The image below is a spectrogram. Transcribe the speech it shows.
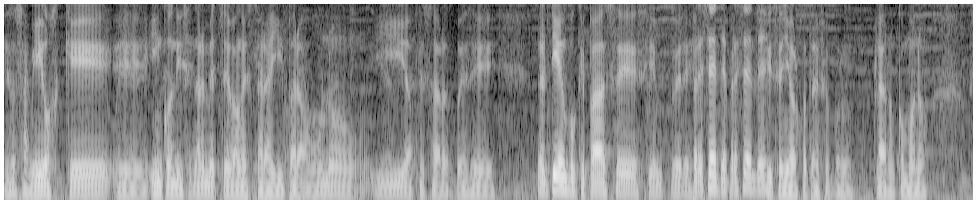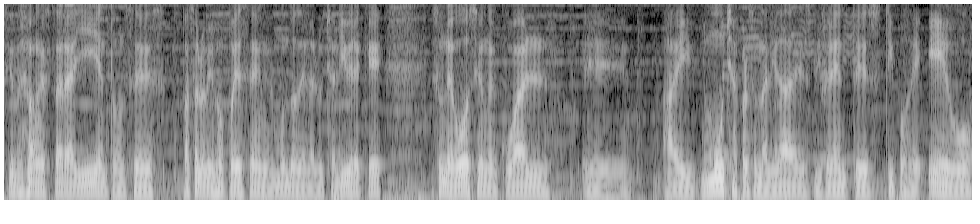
esos amigos que eh, incondicionalmente van a estar ahí para uno y a pesar después de del tiempo que pase siempre presente presente. Sí señor JF por claro cómo no. Siempre van a estar ahí entonces pasa lo mismo pues en el mundo de la lucha libre que es un negocio en el cual eh, hay muchas personalidades, diferentes tipos de ego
